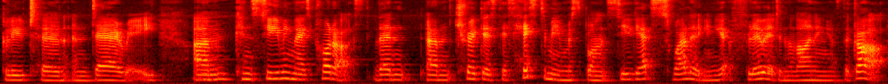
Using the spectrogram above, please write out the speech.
gluten and dairy, um, consuming those products then um, triggers this histamine response. So you get swelling and you get fluid in the lining of the gut,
